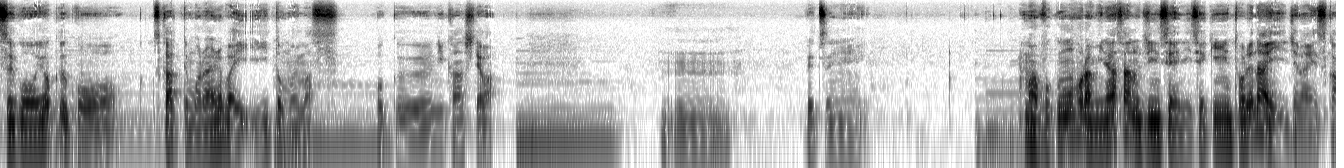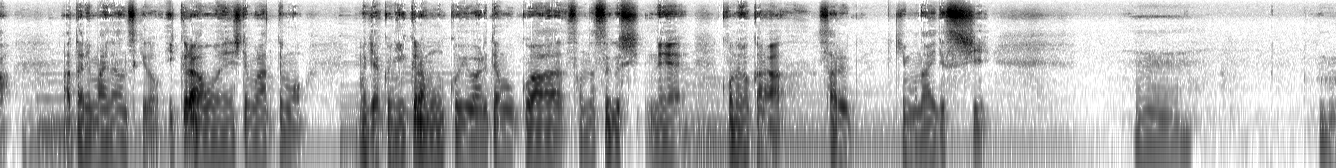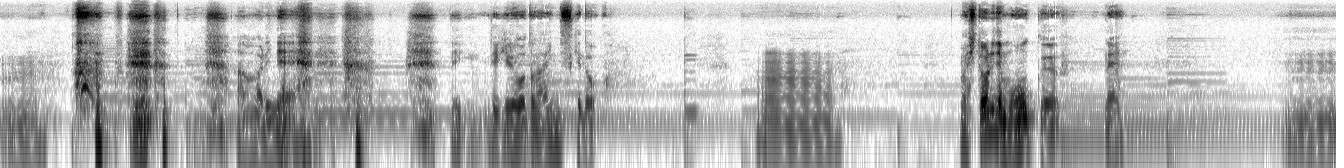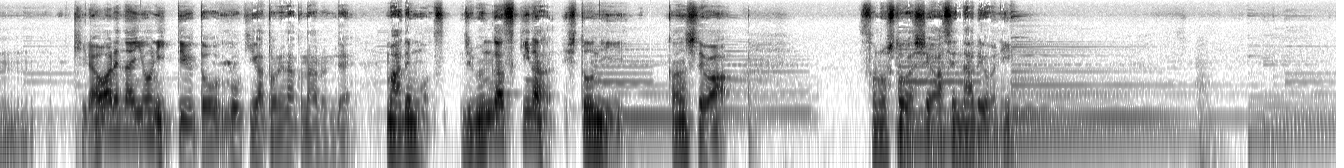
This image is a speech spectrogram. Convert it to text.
都合よくこう使ってもらえればいいと思います。僕に関しては。うん。別に。まあ僕もほら皆さんの人生に責任取れないじゃないですか。当たり前なんですけど。いくら応援してもらっても、まあ、逆にいくら文句を言われても僕はそんなすぐしねこの世から去る気もないですし、うん。うん。あんまりね。でできることないんですけど。うん。まあ一人でも多くね。うん。嫌われないようにっていうと動きが取れなくなるんで。まあでも自分が好きな人に関してはその人が幸せになるように、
